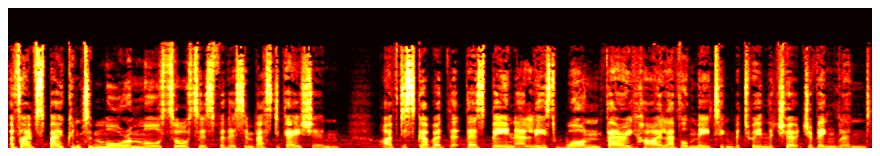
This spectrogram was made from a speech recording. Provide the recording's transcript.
As I've spoken to more and more sources for this investigation, I've discovered that there's been at least one very high level meeting between the Church of England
